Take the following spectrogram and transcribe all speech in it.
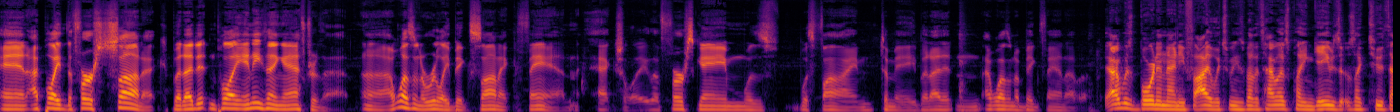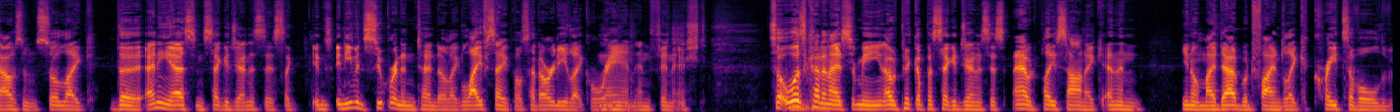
and I played the first Sonic, but I didn't play anything after that. Uh, I wasn't a really big Sonic fan, actually. The first game was was fine to me, but I didn't. I wasn't a big fan of it. I was born in '95, which means by the time I was playing games, it was like 2000. So like the NES and Sega Genesis, like and, and even Super Nintendo, like life cycles had already like Mm-hmm. ran and finished. So it was kind of nice for me. You know, I would pick up a Sega Genesis and I would play Sonic, and then you know my dad would find like crates of old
